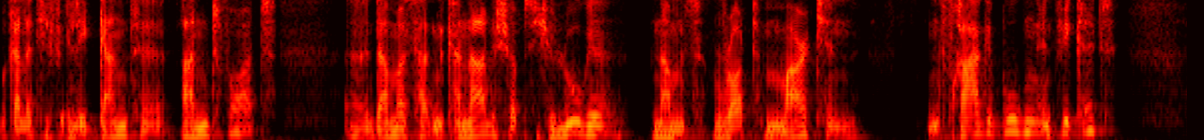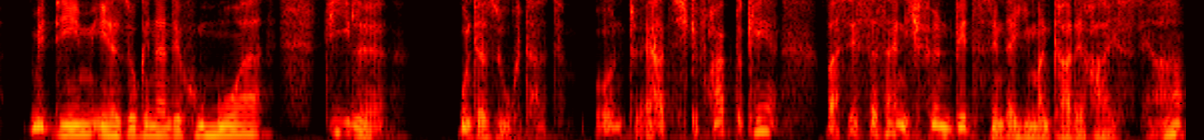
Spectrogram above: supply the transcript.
relativ elegante Antwort. Äh, damals hat ein kanadischer Psychologe namens Rod Martin einen Fragebogen entwickelt, mit dem er sogenannte Humorstile untersucht hat. Und er hat sich gefragt, okay, was ist das eigentlich für ein Witz, den da jemand gerade reißt, ja?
